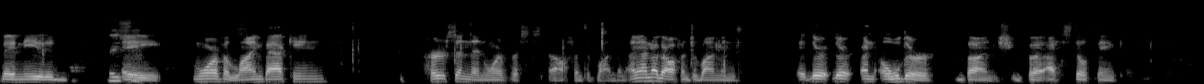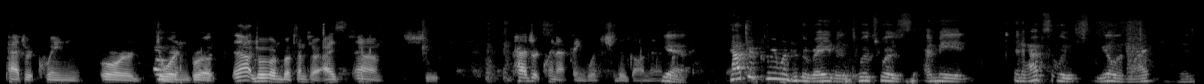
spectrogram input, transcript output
They needed They a more of a linebacking person than more of an offensive lineman. And I know the offensive linemen, they're they're an older bunch, but I still think Patrick Queen or. Jordyn Brooks, not Jordyn Brooks. I'm sorry, I um shoot, Patrick Queen. I think would should have gone there. Yeah. Patrick Queen went to the Ravens, which was, I mean, an absolute steal in my opinion.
